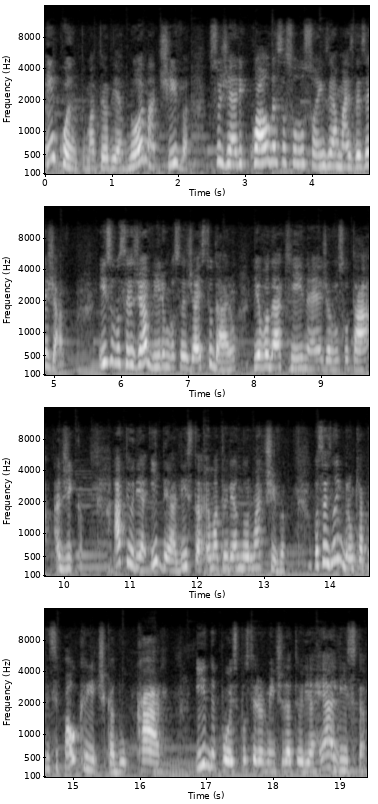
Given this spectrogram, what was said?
enquanto uma teoria normativa sugere qual dessas soluções é a mais desejável. Isso vocês já viram, vocês já estudaram, e eu vou dar aqui, né, já vou soltar a dica. A teoria idealista é uma teoria normativa. Vocês lembram que a principal crítica do CAR e depois, posteriormente, da teoria realista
